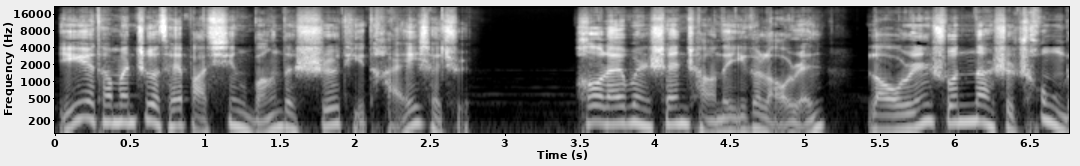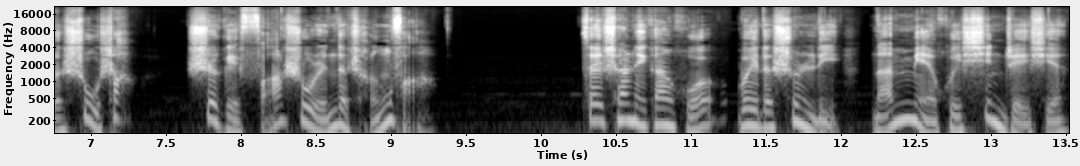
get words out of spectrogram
爷爷他们这才把姓王的尸体抬下去。后来问山场的一个老人，老人说那是冲了树煞，是给伐树人的惩罚。在山里干活，为了顺利，难免会信这些。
